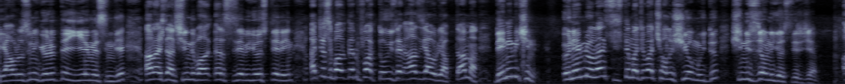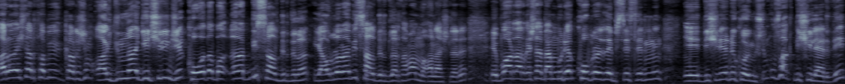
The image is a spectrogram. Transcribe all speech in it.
yavrusunu görüp de yiyemesin diye. Arkadaşlar şimdi balıkları size bir göstereyim. Açıkçası balıklar ufaktı o yüzden az yavru yaptı ama benim için önemli olan sistem acaba çalışıyor muydu? Şimdi size onu göstereceğim. Arkadaşlar tabii kardeşim aydınlığa geçirince kovada balıklara bir saldırdılar. Yavrulara bir saldırdılar tamam mı anaçları. E, bu arada arkadaşlar ben buraya kobra lepisteslerinin e, dişilerini koymuştum. Ufak dişilerdi.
